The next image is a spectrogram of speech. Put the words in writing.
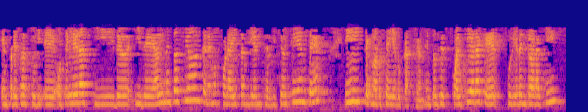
empresas eh, hoteleras y de, y de alimentación. Tenemos por ahí también servicio al cliente y tecnología y educación. Entonces, cualquiera que pudiera entrar aquí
